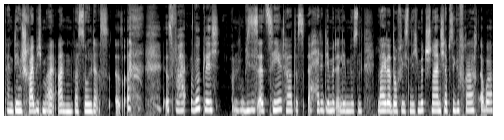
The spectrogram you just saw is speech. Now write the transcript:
dann dem schreibe ich mal an, was soll das? Also, es war wirklich, wie sie es erzählt hat, das hättet ihr miterleben müssen. Leider durfte ich es nicht mitschneiden. Ich habe sie gefragt, aber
